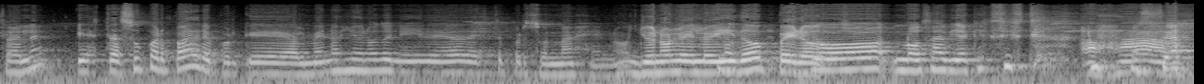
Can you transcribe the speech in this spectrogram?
¿Sale? Y está súper padre porque al menos yo no tenía idea de este personaje, ¿no? Yo no lo he leído, pero... Yo no sabía que existía. Ajá, O sea,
